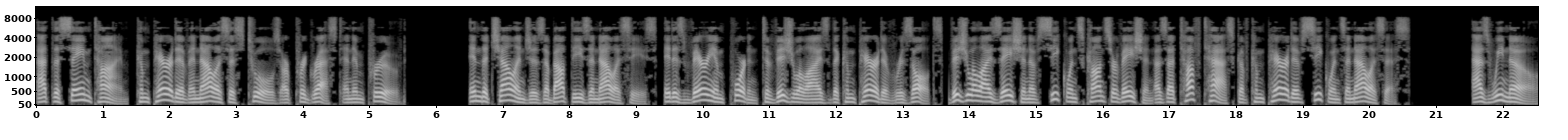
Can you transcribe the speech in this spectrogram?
At the same time, comparative analysis tools are progressed and improved. In the challenges about these analyses, it is very important to visualize the comparative results. Visualization of sequence conservation is a tough task of comparative sequence analysis. As we know,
